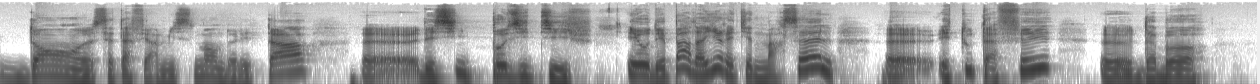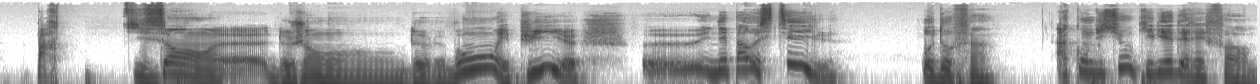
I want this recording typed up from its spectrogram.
dans cet affermissement de l'État des signes positifs. Et au départ, d'ailleurs, Étienne Marcel est tout à fait, d'abord, partisan de Jean de Lebon, et puis il n'est pas hostile au dauphin, à condition qu'il y ait des réformes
